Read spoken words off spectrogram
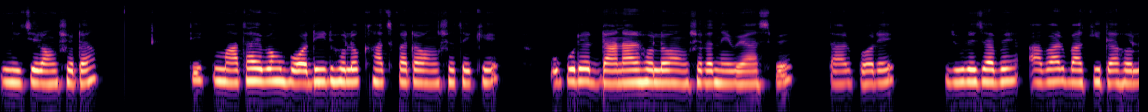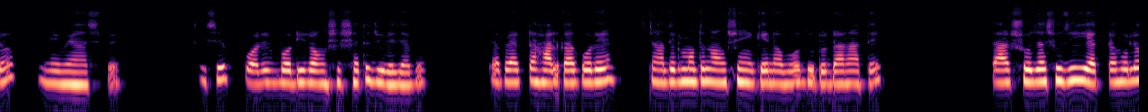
নিচের অংশটা। ঠিক মাথা এবং বডির হলো খাঁজ কাটা অংশ থেকে উপরের ডানার হলো অংশটা নেমে আসবে, তারপরে জুড়ে যাবে, আবার বাকিটা হলো নেমে আসবে। এসে পরের বডির অংশের সাথে জুড়ে যাবে। তারপর একটা হালকা করে চাঁদের মতন অংশ এঁকে নেব দুটো ডানাতে। তার সোজাসুজি একটা হলো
